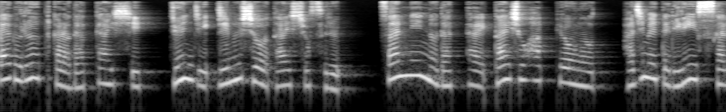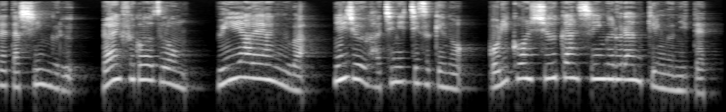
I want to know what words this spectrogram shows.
がグループから脱退し、順次事務所を退所する。3人の脱退退所発表後、初めてリリースされたシングル、Life Goes On, We Are Young は、28日付のオリコン週間シングルランキングにて、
